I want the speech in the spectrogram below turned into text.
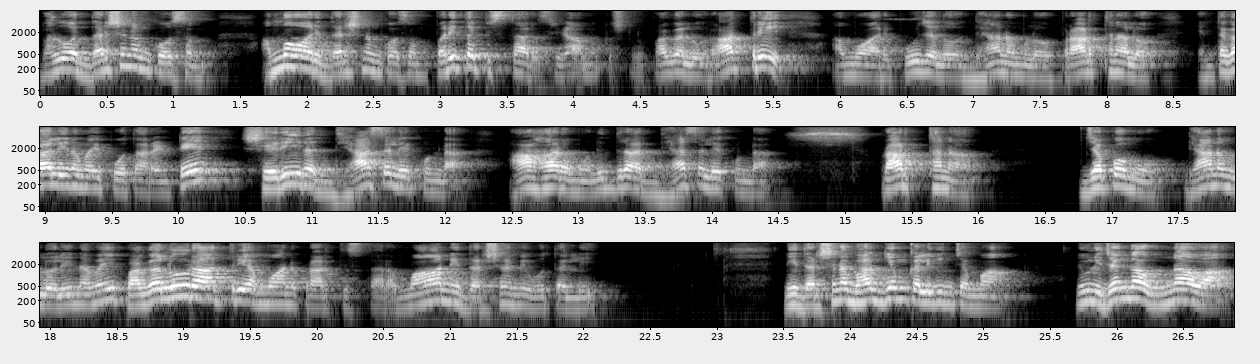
భగవద్ దర్శనం కోసం అమ్మవారి దర్శనం కోసం పరితపిస్తారు శ్రీరామకృష్ణులు. పగలు రాత్రి అమ్మవారి పూజలో ధ్యానంలో ప్రార్థనలో ఎంతగా లీనమైపోతారంటే శరీర ధ్యాస లేకుండా ఆహారము నిద్ర ధ్యాస లేకుండా ప్రార్థన జపము ధ్యానంలో లీనమై పగలు రాత్రి అమ్మాని ప్రార్థిస్తారు. అమ్మా నీ దర్శనమివ్వు తల్లి. నీ దర్శన భాగ్యం కలిగించమ్మా. నువ్వు నిజంగా ఉన్నావా?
